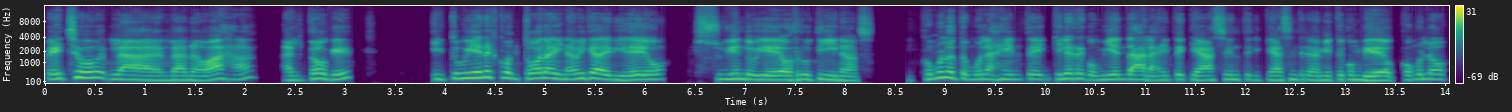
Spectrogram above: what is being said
pecho la, la navaja, al toque, y tú vienes con toda la dinámica de video, subiendo videos, rutinas, ¿Cómo lo tomó la gente? ¿Qué le recomiendas a la gente que hace, que hace entrenamiento con video? ¿Cómo lo,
